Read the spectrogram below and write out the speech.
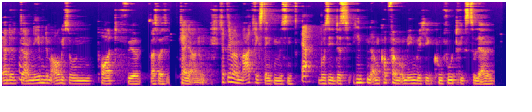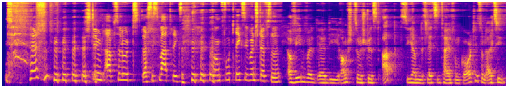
er hatte da neben dem Auge so einen Port für, was weiß ich, keine Ahnung. Ich habe immer an Matrix denken müssen, Ja. wo sie das hinten am Kopf haben, um irgendwelche Kung-Fu-Tricks zu lernen. Stimmt, absolut. Das ist Matrix. Kung Fu Tricks über den Stöpsel. Auf jeden Fall, äh, die Raumstation stürzt ab. Sie haben das letzte Teil von Gortys und als sie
